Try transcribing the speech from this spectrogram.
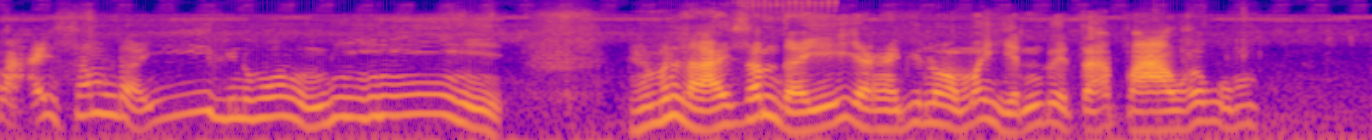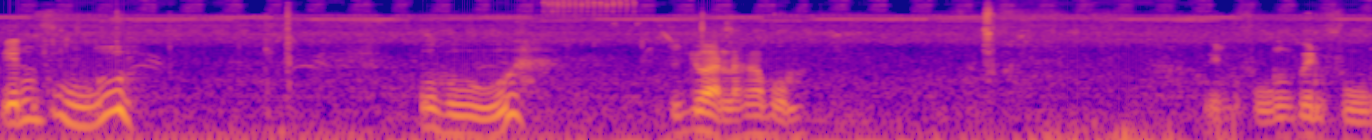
หลายซ้ำใดพี่น้องนี่เห็นมันหลายซ้ำใดอยากให้พี่น้องมาเห็นด้วยตาเปล่าครับผม เป็นฝูงโอ้โหสุดยอดแล้วครับผม เป็นฝูงเป็นฝูง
